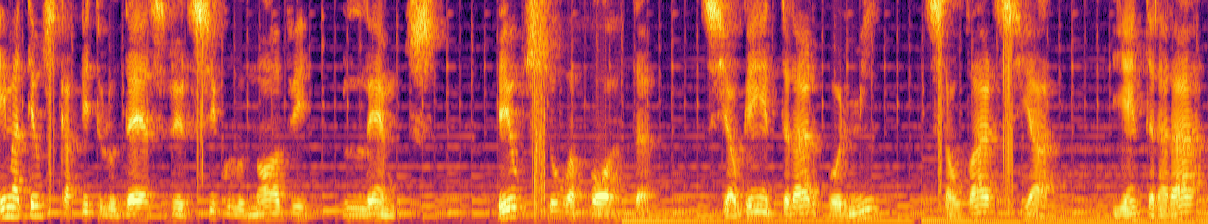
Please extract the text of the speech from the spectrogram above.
Em Mateus capítulo 10, versículo 9, lemos: Eu sou a porta. Se alguém entrar por mim, salvar-se-á, e entrará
